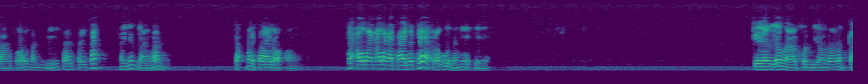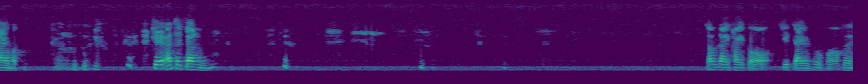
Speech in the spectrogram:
ต่างสอยกันหนีไปไปซักให้นึกอย่างนั้นจะไม่ตายหรอกถ้าเอามันเอามันตายแท้ๆเราพูดอย่างนี้ทีนี้ แกเหลือมาคนเดียวน้องนั้นตายหมด แกอัศจรรย์กำไรใครก่อ จิตใจเป็นผู้ก่อขึ้น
